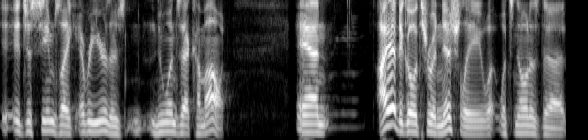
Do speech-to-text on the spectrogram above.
it just seems like every year there's new ones that come out. And I had to go through initially what's known as the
